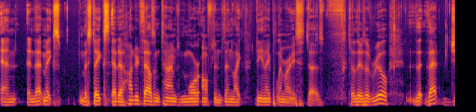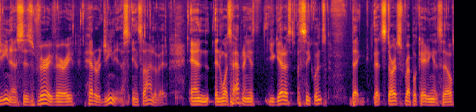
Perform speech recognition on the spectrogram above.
and, and that makes mistakes at 100,000 times more often than like DNA polymerase does. So there's a real, that, that genus is very, very heterogeneous inside of it. And, and what's happening is you get a, a sequence that, that starts replicating itself.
